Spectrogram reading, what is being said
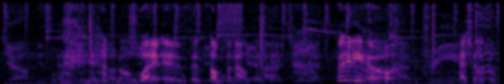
I don't know what it is. It's something else, I think. But anywho, I should listen to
